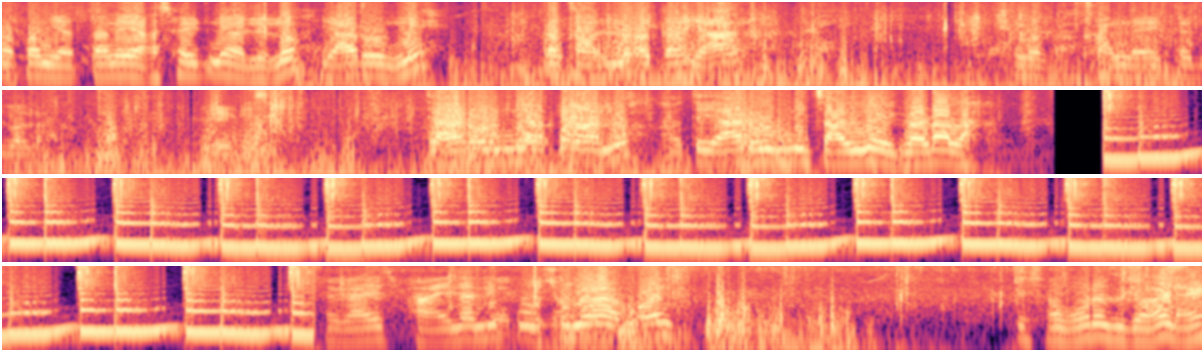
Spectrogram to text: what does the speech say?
आपण येताना या साईडने आलेलो या रोडने. तर चाललो आता या हे बघा खाल्ल्या येतात बघा. लेडीज त्या रोडने आपण आलो. आता या रोडने चाललोय गडाला. गाईज फायनली पोचलो आपण. ते समोरच गड आहे.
